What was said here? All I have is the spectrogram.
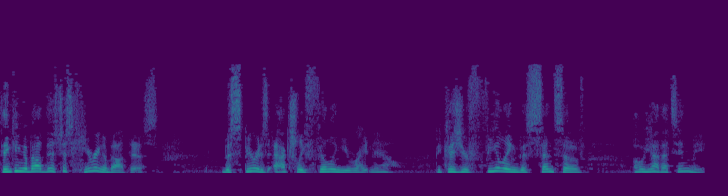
thinking about this, just hearing about this, the Spirit is actually filling you right now because you're feeling this sense of, oh, yeah, that's in me.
